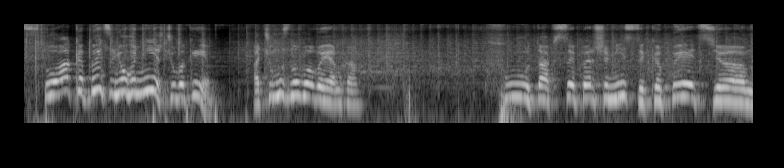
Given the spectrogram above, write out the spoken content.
Сто, а капець, у нього ніж, чуваки. А чому знову АВМ-ка? Фу, так, все перше місце, капець. ем,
